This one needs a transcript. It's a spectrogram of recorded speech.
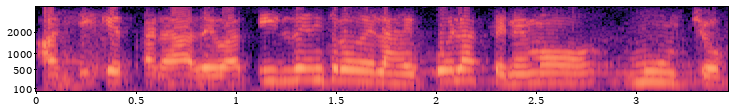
así que para debatir dentro de las escuelas tenemos mucho.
